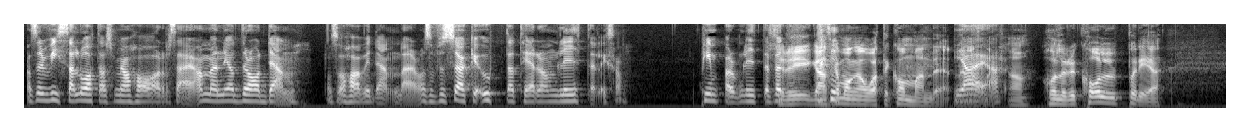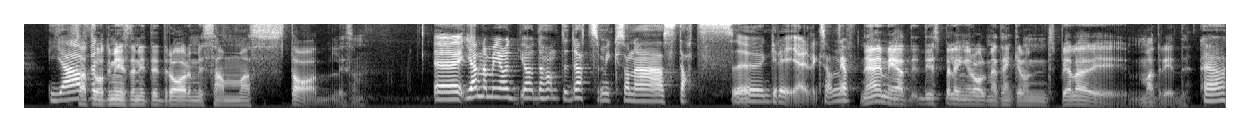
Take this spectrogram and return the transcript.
alltså vissa låtar som jag har så här, ja men jag drar den och så har vi den där och så försöker jag uppdatera dem lite liksom pimpa dem lite. För så det är ganska många återkommande? ja, ja, ja. Håller du koll på det? Ja, så att för... du åtminstone inte drar dem i samma stad liksom? Uh, ja, nej, men jag, jag har inte dratt så mycket sådana stadsgrejer. Uh, liksom. jag... Nej, men jag, det spelar ingen roll. Men jag tänker om du spelar i Madrid. Uh.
